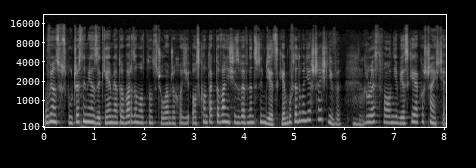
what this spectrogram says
Mówiąc współczesnym językiem, ja to bardzo mocno odczułam, że chodzi o skontaktowanie się z wewnętrznym dzieckiem, bo wtedy będziesz szczęśliwy. Mhm. Królestwo niebieskie jako szczęście.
